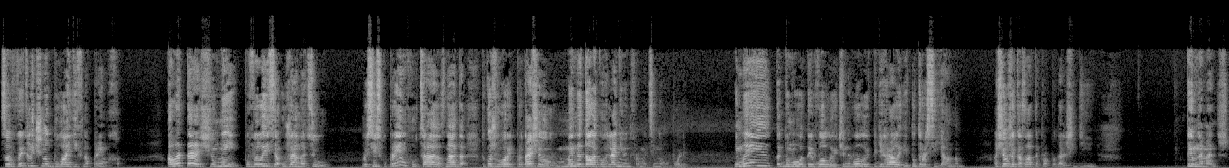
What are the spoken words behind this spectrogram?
Це виключно була їхня примха. Але те, що ми повелися уже на цю російську примху, це, знаєте, також говорить про те, що ми недалекоглядні в інформаційному полі. І ми, так би мовити, волею чи не волею підіграли і тут росіянам. А що вже казати про подальші дії? Тим не менш,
